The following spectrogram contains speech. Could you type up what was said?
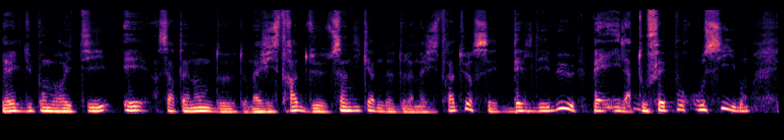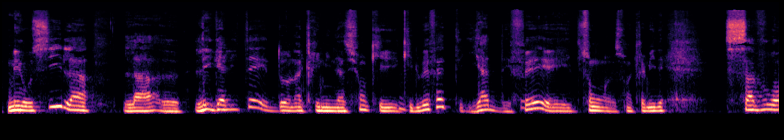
Éric Dupond-Moretti et un certain nombre de, magistrats du syndicat de, la magistrature, c'est dès le début. Mais il a tout fait pour aussi. Bon, mais aussi la la euh, légalité de l'incrimination qui, qui, lui est faite. Il y a des faits et ils sont, sont incriminés ça, vous,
